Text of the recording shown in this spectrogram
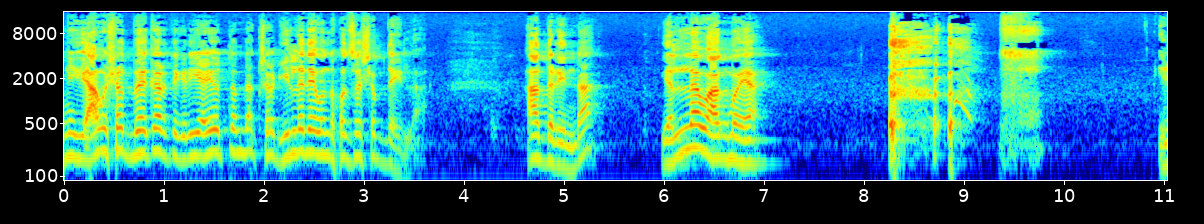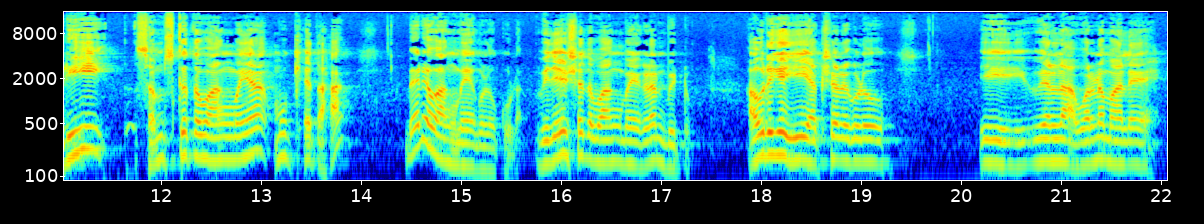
ನೀವು ಯಾವ ಶಬ್ದ ಬೇಕಾದ್ರೆ ತೆಗಿರಿ ಐವತ್ತೊಂದು ಅಕ್ಷರ ಇಲ್ಲದೆ ಒಂದು ಹೊಸ ಶಬ್ದ ಇಲ್ಲ. ಆದ್ದರಿಂದ ಎಲ್ಲ ವಾಂಗ್ಮಯ ಇಡೀ ಸಂಸ್ಕೃತ ವಾಂಗ್ಮಯ ಮುಖ್ಯತಃ ಬೇರೆ ವಾಂಗ್ಮಯಗಳು ಕೂಡ, ವಿದೇಶದ ವಾಂಗ್ಮಯಗಳನ್ನು ಬಿಟ್ಟು. ಅವರಿಗೆ ಈ ಅಕ್ಷರಗಳು, ಈ ಇವೆಲ್ಲ ವರ್ಣಮಾಲೆ,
